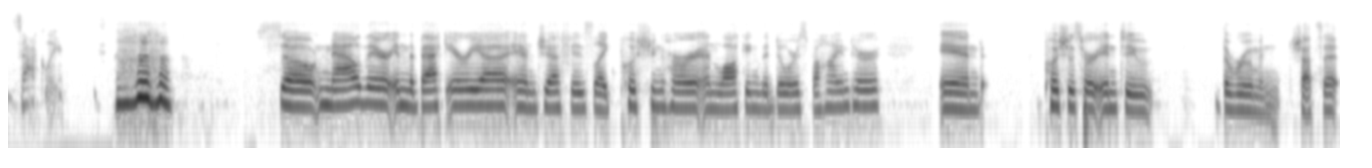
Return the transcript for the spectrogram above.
Exactly. so now they're in the back area and Jeff is like pushing her and locking the doors behind her and pushes her into the room and shuts it.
